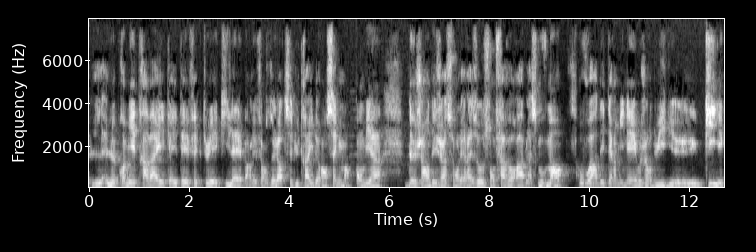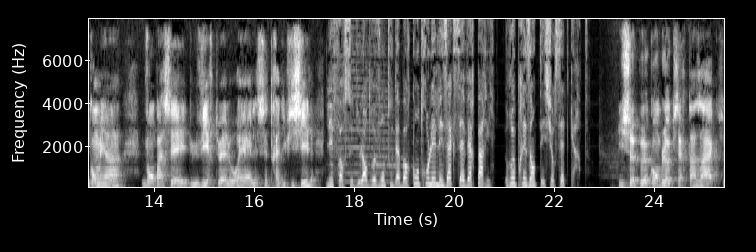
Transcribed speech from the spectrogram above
Le premier travail qui a été effectué et qui l'est par les forces de l'ordre, c'est du travail de renseignement. Combien de gens déjà sur les réseaux sont favorables à ce mouvement? Pouvoir déterminer aujourd'hui euh, qui et combien vont passer du virtuel au réel, c'est très difficile. Les forces de l'ordre vont tout d'abord contrôler les accès vers Paris, représentés sur cette carte. Il se peut qu'on bloque certains axes,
